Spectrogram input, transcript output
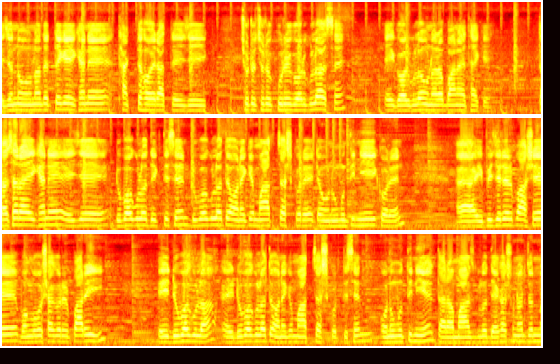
এই জন্য ওনাদের থেকে এখানে থাকতে হয় রাত্রে, এই যে ছোট ছোট কুড়ে ঘরগুলো আছে, এই ঘরগুলো ওনারা বানায় থাকে। তাছাড়া এখানে এই যে ডুবাগুলো দেখতেছেন, ডুবাগুলোতে অনেকে মাছ চাষ করে, এটা অনুমতি নিয়েই করেন। ইপিজেডের পাশে বঙ্গোপসাগরের পাড়েই এই ডুবাগুলা, এই ডুবাগুলোতে অনেকে মাছ চাষ করতেছেন। অনুমতি নিয়ে তারা মাছগুলো দেখাশোনার জন্য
